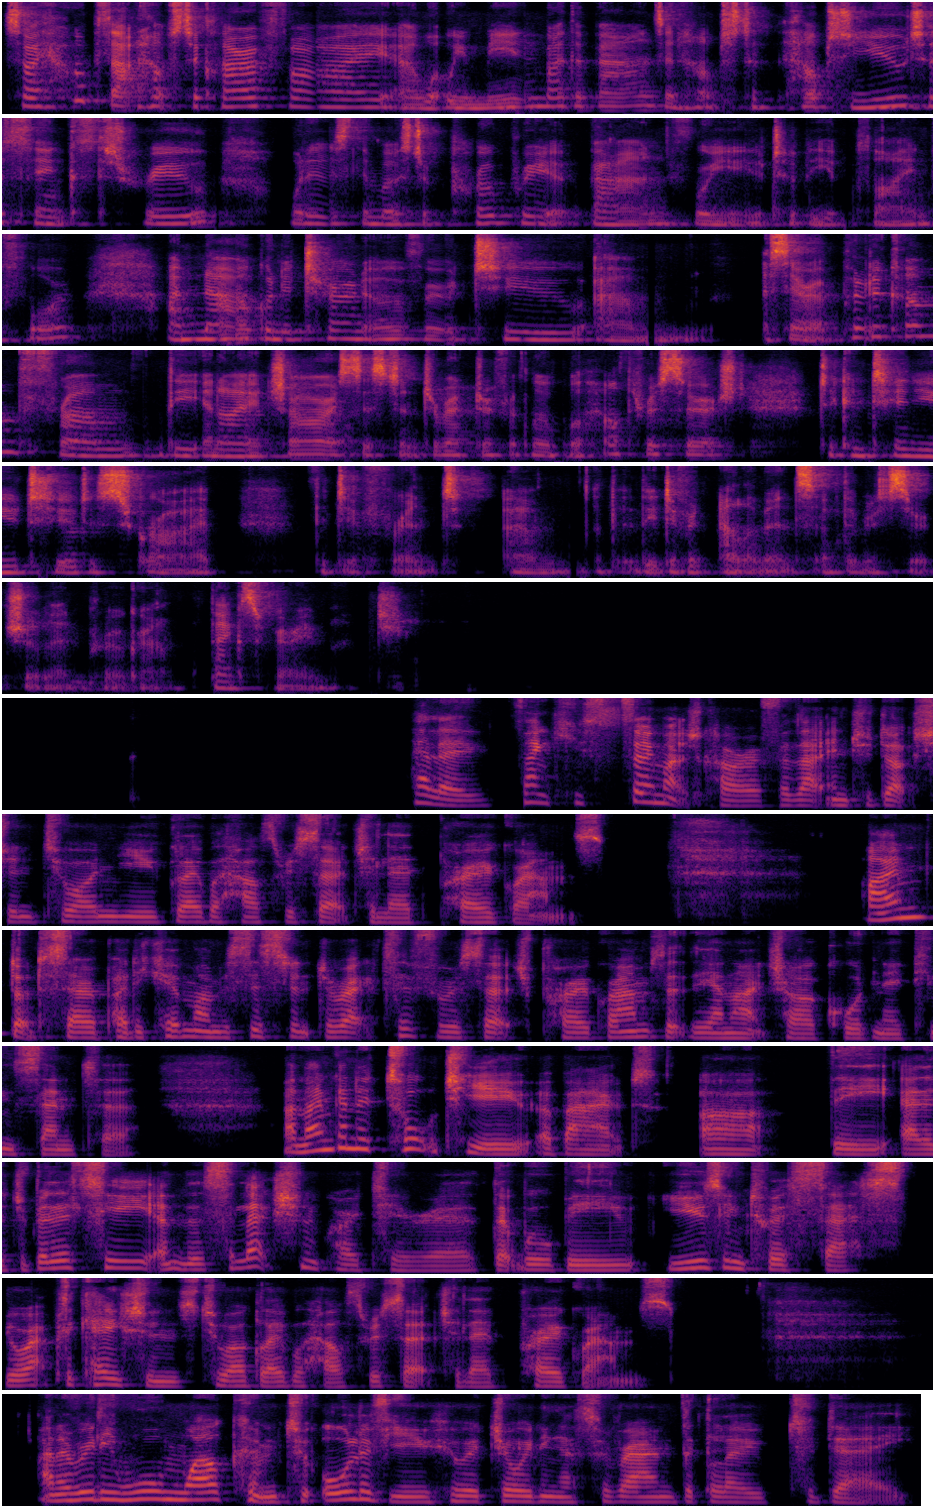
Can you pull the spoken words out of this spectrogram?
So I hope that helps to clarify uh, what we mean by the bands and helps to helps you to think through what is the most appropriate band for you to be applying for. I'm now going to turn over to um, Sarah Puddicombe from the NIHR Assistant Director for Global Health Research to continue to describe the different um, the, the different elements of the researcher-led program. Thanks very much. Hello, thank you so much, Kara, for that introduction to our new Global Health Researcher-led programs. I'm Dr. Sarah Puddicombe. I'm Assistant Director for Research Programs at the NIHR Coordinating Centre. And I'm going to talk to you about uh, the eligibility and the selection criteria that we'll be using to assess your applications to our Global Health Researcher-led programs and a really warm welcome to all of you who are joining us around the globe today.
